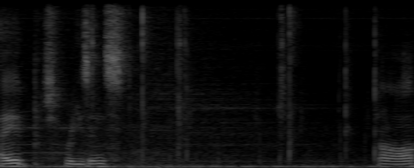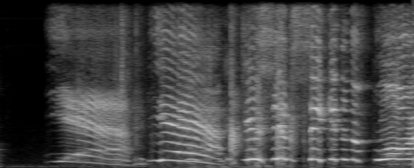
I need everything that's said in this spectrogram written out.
I had reasons. Aw. Yeah! Yeah! Do you see him sink into the floor?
